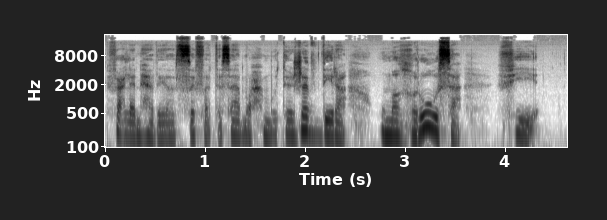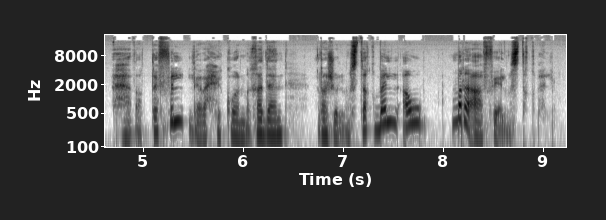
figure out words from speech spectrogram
فعلا هذه الصفة تسامح متجذرة ومغروسة في هذا الطفل اللي راح يكون غدا رجل المستقبل أو امرأة في المستقبل.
